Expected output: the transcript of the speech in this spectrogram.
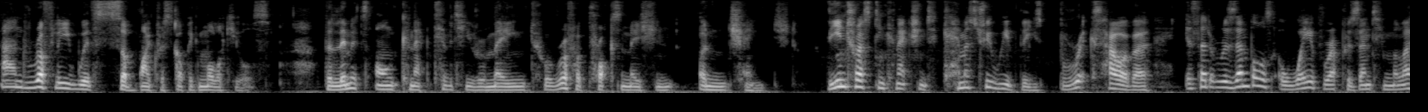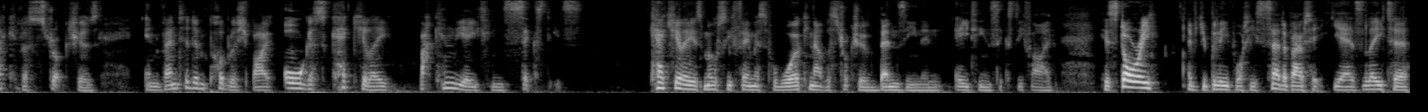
and roughly with submicroscopic molecules. The limits on connectivity remain to a rough approximation unchanged. The interesting connection to chemistry with these bricks, however, is that it resembles a way of representing molecular structures invented and published by August Kekulé back in the 1860s. Kekulé is mostly famous for working out the structure of benzene in 1865. His story, if you believe what he said about it years later,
